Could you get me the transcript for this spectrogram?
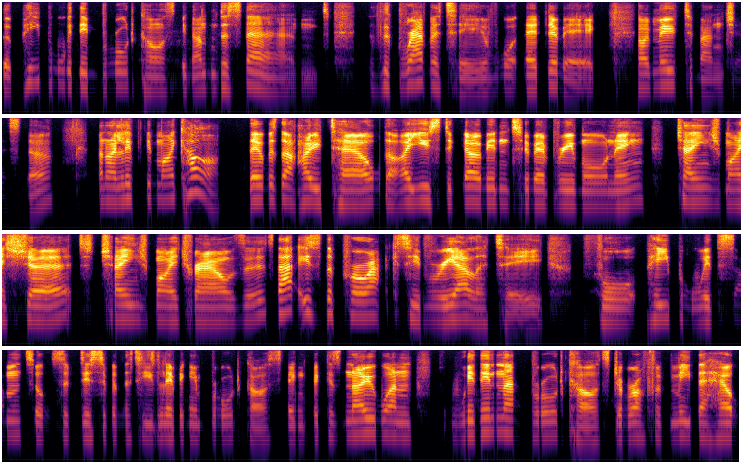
that people within broadcasting understand the gravity of what they're doing. I moved to Manchester and I lived in my car. There was a hotel that I used to go into every morning change my shirt, change my trousers. That is the proactive reality for people with some sorts of disabilities living in broadcasting because no one within that broadcaster offered me the help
